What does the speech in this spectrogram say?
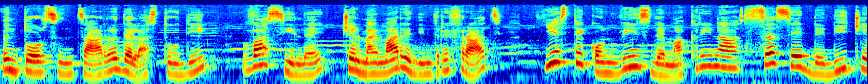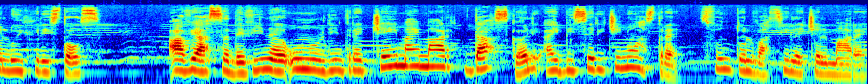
Întors în țară de la studii, Vasile, cel mai mare dintre frați, este convins de Macrina să se dedice lui Hristos avea să devină unul dintre cei mai mari dascăli ai bisericii noastre, Sfântul Vasile cel Mare.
